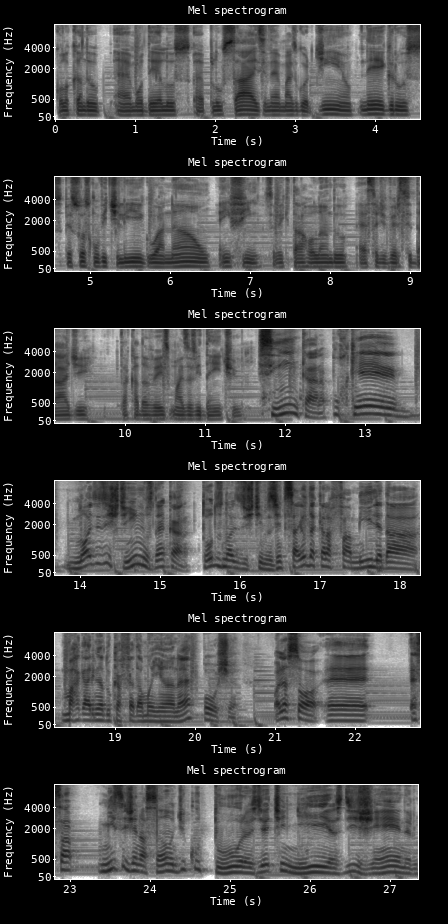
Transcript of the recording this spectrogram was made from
colocando é, modelos é, plus size, né, mais gordinho, negros, pessoas com vitiligo, anão, enfim, você vê que tá rolando essa diversidade tá cada vez mais evidente. Sim, cara, porque nós existimos, né, cara? Todos nós existimos. A gente saiu daquela família da margarina do café da manhã, né? Poxa, olha só, é, essa miscigenação de culturas, de etnias, de gênero,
